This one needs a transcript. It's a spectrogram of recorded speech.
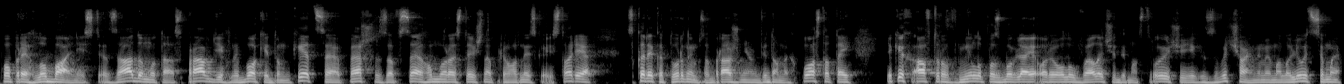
Попри глобальність задуму та справді глибокі думки, це перш за все гумористична пригодницька історія з карикатурним зображенням відомих постатей, яких автор вміло позбавляє ореолу величі, демонструючи їх звичайними малолюдцями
